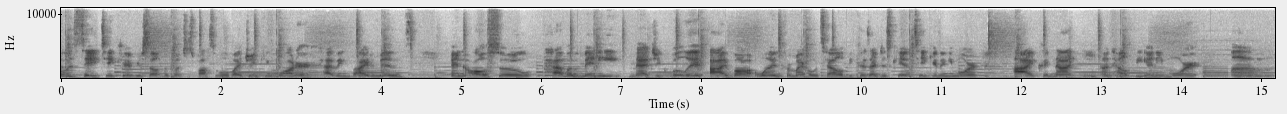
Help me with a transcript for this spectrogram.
would say take care of yourself as much as possible by drinking water, having vitamins, and also have a mini magic bullet. I bought one for my hotel because I just can't take it anymore. I could not eat unhealthy anymore. Um,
